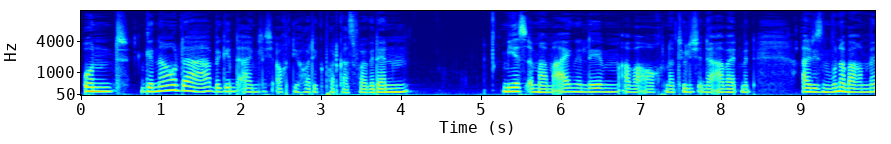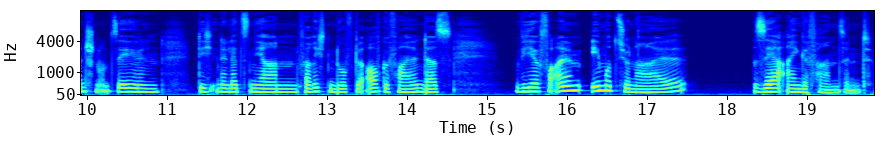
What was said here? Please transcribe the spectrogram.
Und genau da beginnt eigentlich auch die heutige Podcast-Folge, denn mir ist in meinem eigenen Leben, aber auch natürlich in der Arbeit mit all diesen wunderbaren Menschen und Seelen, die ich in den letzten Jahren verrichten durfte, aufgefallen, dass wir vor allem emotional sehr eingefahren sind.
